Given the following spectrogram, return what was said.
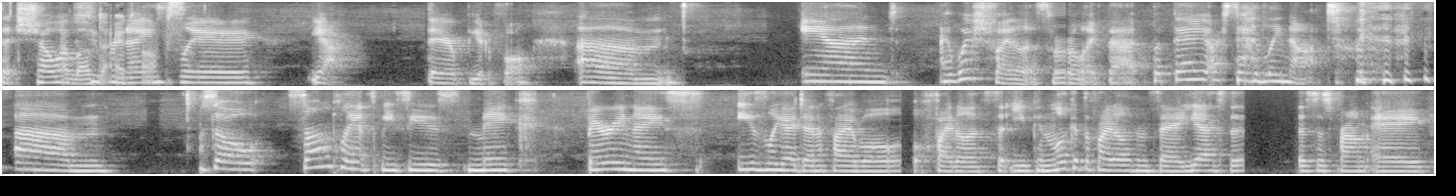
that show up super diatoms. nicely. Yeah, they're beautiful. Um, and I wish phytoliths were like that, but they are sadly not. um, so some plant species make very nice, easily identifiable phytoliths that you can look at the phytolith and say, yes, this, this is from a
